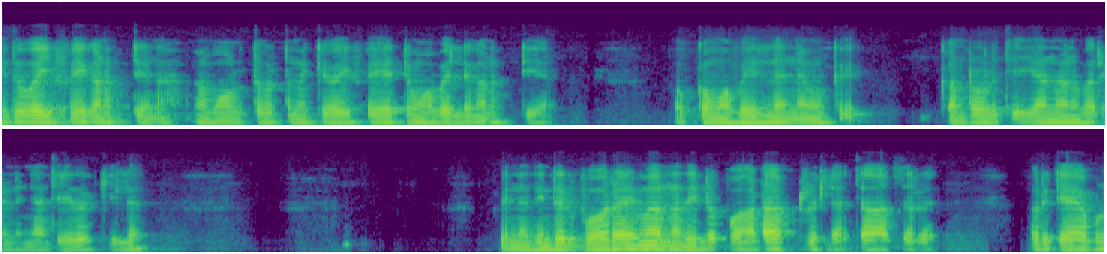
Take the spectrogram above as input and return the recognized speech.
ഇത് വൈഫൈ കണക്ട് ചെയ്യണം. ആ മുകളിലത്തെ ബട്ടണൊക്കെ വൈഫൈ ആയിട്ട് മൊബൈലിൽ കണക്ട് ചെയ്യുക ഒക്കെ മൊബൈലിൽ തന്നെ നമുക്ക് കൺട്രോൾ ചെയ്യാമെന്നാണ് പറയുന്നത് ഞാൻ ചെയ്ത് നോക്കിയില്ല. പിന്നെ ഇതിന്റെ ഒരു പോരായ്മ പറഞ്ഞാൽ ഇതിന്റെ ഒപ്പം അഡാപ്റ്റർ ഇല്ല. ചാർജർ ഒരു കേബിൾ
